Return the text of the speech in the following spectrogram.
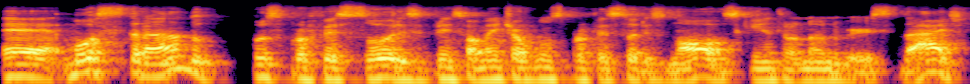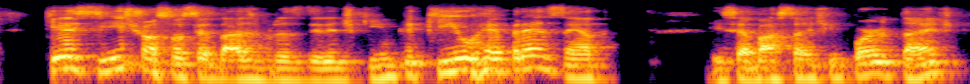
é, mostrando para os professores, e principalmente alguns professores novos que entram na universidade, que existe uma sociedade brasileira de química que o representa. Isso é bastante importante.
